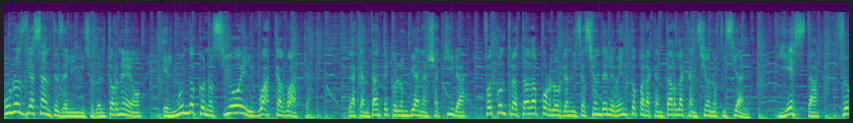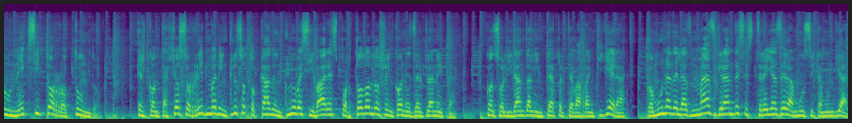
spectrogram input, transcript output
Unos días antes del inicio del torneo, el mundo conoció el Waka Waka. La cantante colombiana Shakira fue contratada por la organización del evento para cantar la canción oficial, y esta fue un éxito rotundo. El contagioso ritmo era incluso tocado en clubes y bares por todos los rincones del planeta, consolidando al intérprete barranquillera como una de las más grandes estrellas de la música mundial.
